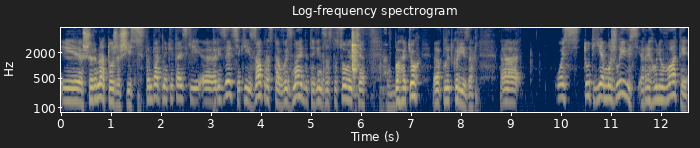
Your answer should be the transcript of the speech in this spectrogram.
І ширина теж 6. Стандартний китайський е, різець, який запросто ви знайдете, він застосовується в багатьох е, плиткорізах. Ось тут є можливість регулювати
